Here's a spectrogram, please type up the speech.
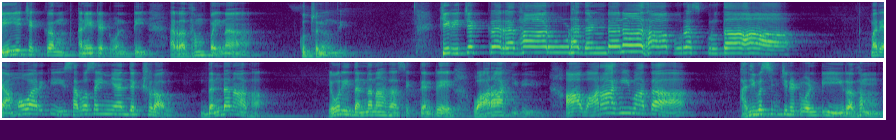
గేయ చక్రం అనేటటువంటి రథం పైన కూర్చొని ఉంది. కిరిచక్ర రథారూఢ దండనాథ పురస్కృత. మరి అమ్మవారికి సర్వసైన్యాధ్యక్షురాలు దండనాథ. ఎవరి దండనాథ శక్తి అంటే వారాహిదేవి. ఆ వారాహి మాత అధివసించినటువంటి రథం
